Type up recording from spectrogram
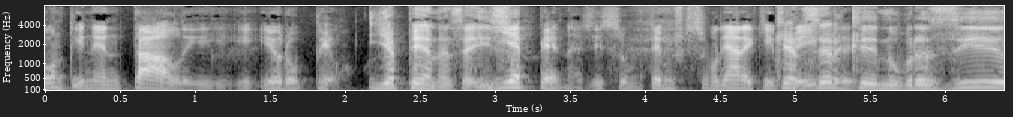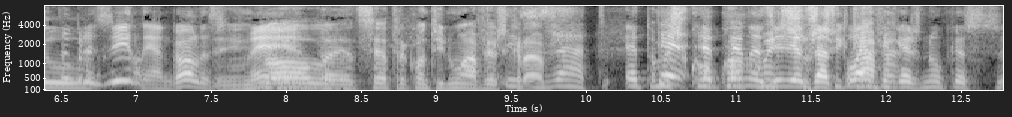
continental e, e, europeu. E apenas, é isso? E apenas, isso temos que sublinhar aqui. Quer dizer que, que no Brasil... No Brasil, em Angola, em Angola, é, etc., continua a haver escravos. Exato. Até, então, mas qual, até qual, nas é Ilhas Atlânticas nunca se...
